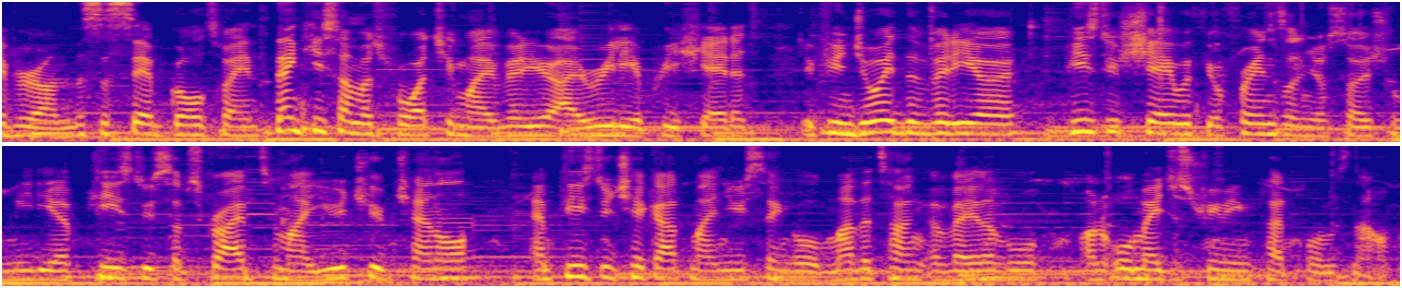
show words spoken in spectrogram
everyone, this is Seb Goldswain. Thank you so much for watching my video. I really appreciate it. If you enjoyed the video, please do share with your friends on your social media. Please do subscribe to my YouTube channel and please do check out my new single Mother Tongue available on all major streaming platforms now.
